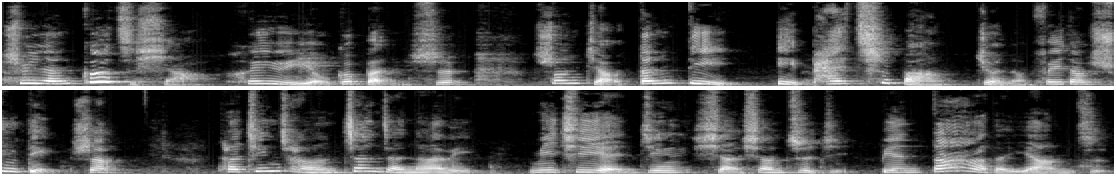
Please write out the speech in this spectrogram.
虽然个子小，黑羽有个本事。双脚蹬地，一拍翅膀就能飞到树顶上。它经常站在那里，眯起眼睛，想象自己变大的样子。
